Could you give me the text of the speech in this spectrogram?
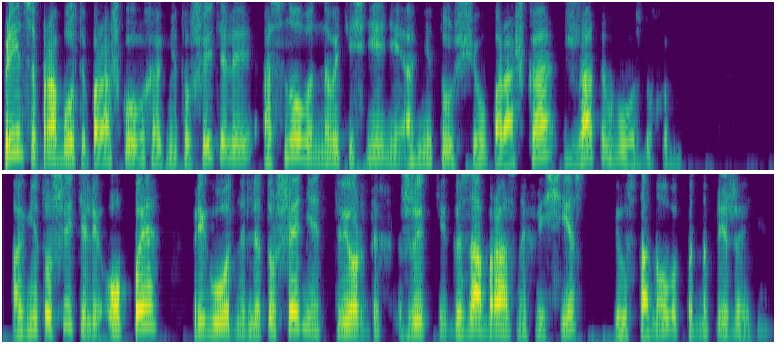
Принцип работы порошковых огнетушителей основан на вытеснении огнетушащего порошка сжатым воздухом. Огнетушители ОП пригодны для тушения твердых, жидких, газообразных веществ и установок под напряжением.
